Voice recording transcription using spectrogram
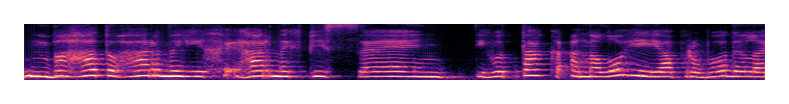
багато гарних, гарних пісень. І от так аналогії я проводила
